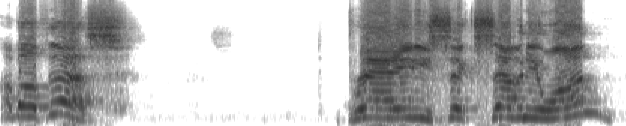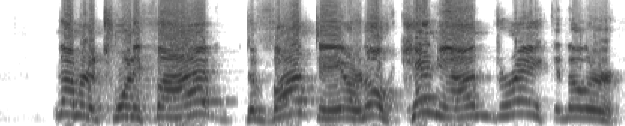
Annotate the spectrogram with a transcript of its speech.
How about this? Brad 8671. Number to 25, Devante, or no, Kenyon Drake. Another,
